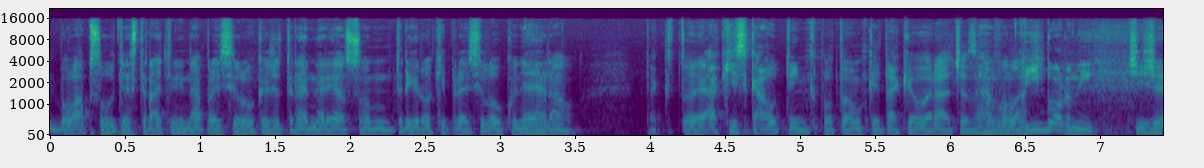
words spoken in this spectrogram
bol absolútne stratený na presilovke, že tréner, ja som 3 roky presilovku nehral tak to je aký scouting potom, keď takého hráča zavoláš. Výborný. Čiže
